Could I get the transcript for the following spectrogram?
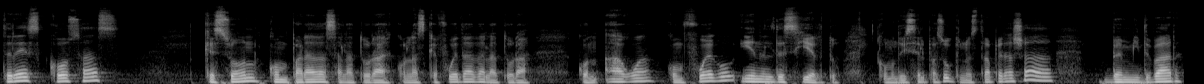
tres cosas que son comparadas a la Torah, con las que fue dada la Torah, con agua, con fuego y en el desierto. Como dice el Pasuk nuestra Perashá, Bemidbar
